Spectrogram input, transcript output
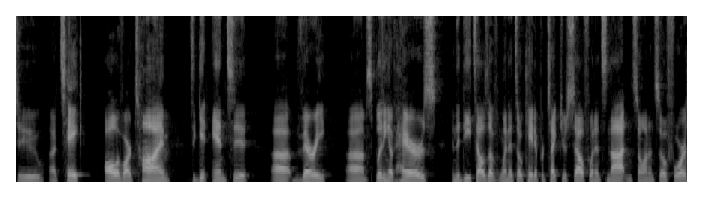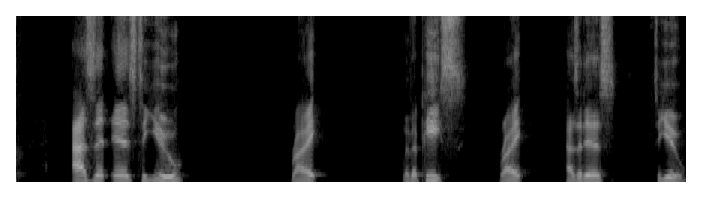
to uh, take all of our time to get into uh, very um, splitting of hairs in the details of when it's okay to protect yourself, when it's not, and so on and so forth. As it is to you, right? Live at peace, right? As it is to you.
